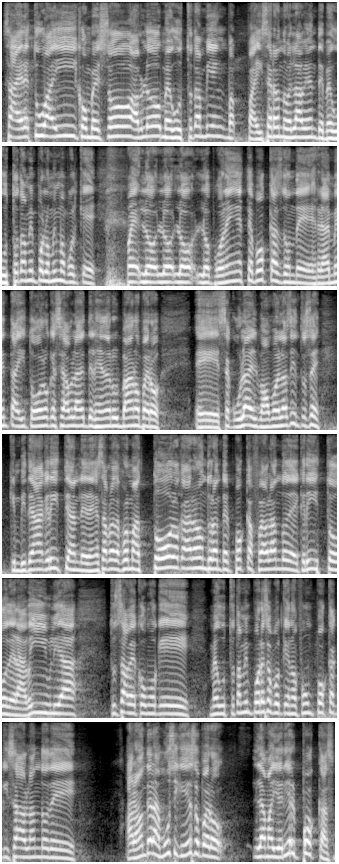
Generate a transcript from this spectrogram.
sea, él estuvo ahí, conversó, habló. Me gustó también, para ir cerrando, ¿verdad? Obviamente, me gustó también por lo mismo, porque pues lo, lo, lo, lo ponen en este podcast donde realmente ahí todo lo que se habla es del género urbano, pero eh, secular, vamos a ponerlo así. Entonces, que inviten a Cristian, le den esa plataforma. Todo lo que hablaron durante el podcast fue hablando de Cristo, de la Biblia. Tú sabes, como que me gustó también por eso, porque no fue un podcast quizás hablando de. Hablaron de la música y eso, pero la mayoría del podcast,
